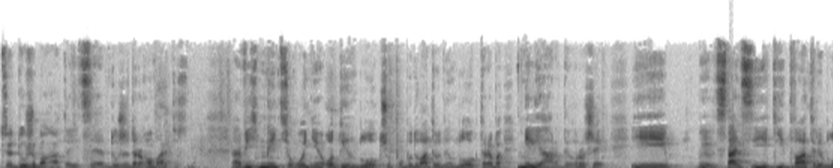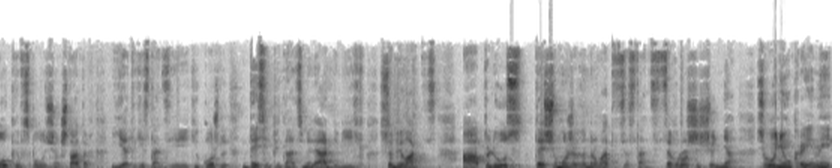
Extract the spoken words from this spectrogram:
це дуже багато і це дуже дороговартісно. Е, Візьміть сьогодні один блок, щоб побудувати один блок, треба мільярди грошей. І е, станції, які 2-3 блоки в Сполучених Штатах, є такі станції, які коштують 10-15 мільярдів, їх собівартість. А плюс те, що може генерувати ця станція, це гроші щодня. Сьогодні України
